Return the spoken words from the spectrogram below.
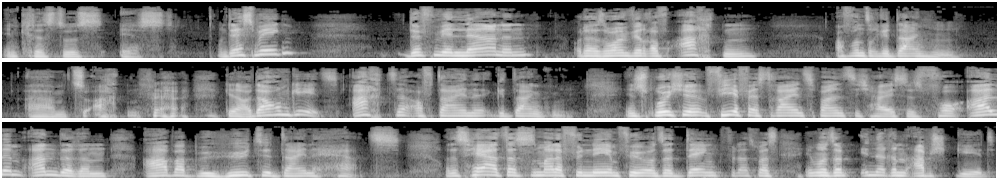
in Christus ist. Und deswegen dürfen wir lernen oder sollen wir darauf achten, auf unsere Gedanken ähm, zu achten. genau, darum geht's. Achte auf deine Gedanken. In Sprüche 4, Vers 23 heißt es, vor allem anderen aber behüte dein Herz. Und das Herz, das ist mal dafür nehmen, für unser Denk, für das, was in unserem Inneren abgeht.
